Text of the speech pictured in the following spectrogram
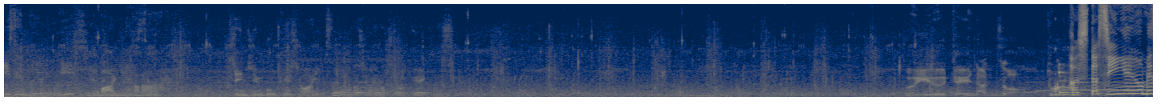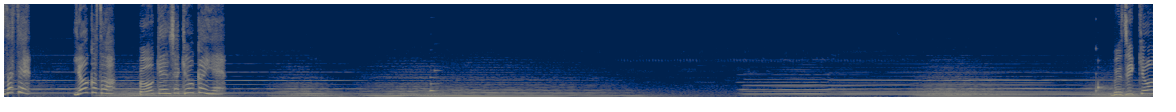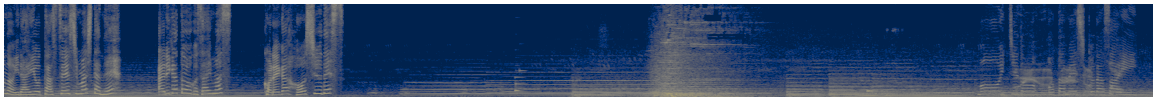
以前のよりもいい仕上がりになったな。新人冒険者はいつも同じ過ちを警戒しす。星と深淵を目指せ。ようこそ冒険者協会へ。無事今日の依頼を達成しましたね。ありがとうございます。これが報酬です。もう一度お試しください。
